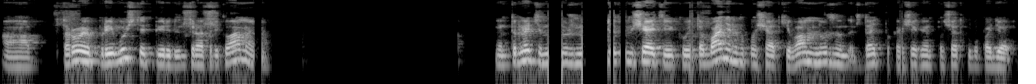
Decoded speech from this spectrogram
А второе преимущество перед интернет-рекламой. В интернете нужно, размещаете какой-то баннер на площадке, вам нужно ждать, пока человек на площадку попадет.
